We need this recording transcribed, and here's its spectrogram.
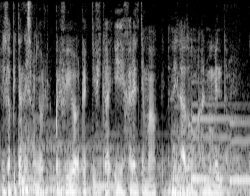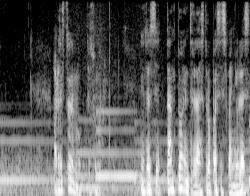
El capitán español prefirió rectificar y dejar el tema de lado al momento. Arresto de Moctezuma. Mientras tanto, entre las tropas españolas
